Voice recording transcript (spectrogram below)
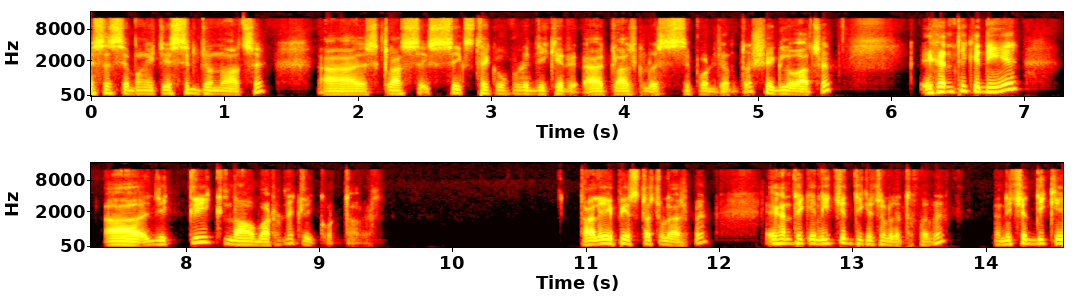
এসএসসি এবং এইচএসসির জন্য আছে। ক্লাস সিক্স থেকে উপরের দিকের ক্লাসগুলো এসএসসি পর্যন্ত সেগুলো আছে। এখান থেকে নিয়ে যে ক্লিক নাও বাটনে ক্লিক করতে হবে। তাহলে এই পেজটা চলে আসবে। এখান থেকে নিচের দিকে চলে যেতে হবে। নিচের দিকে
